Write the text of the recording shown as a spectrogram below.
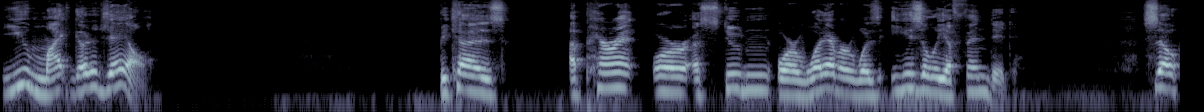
you might go to jail because a parent or a student or whatever was easily offended. So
